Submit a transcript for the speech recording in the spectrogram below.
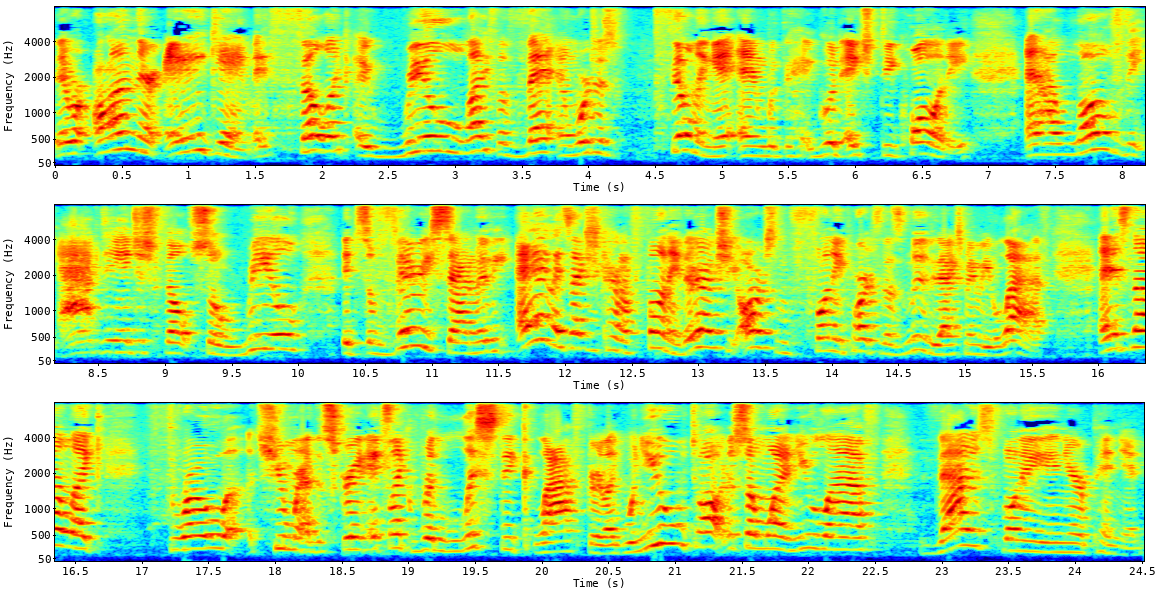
they were on their A game. It felt like a real life event and we're just filming it and with good HD quality. And I love the acting. It just felt so real. It's a very sad movie and it's actually kind of funny. There actually are some funny parts of this movie that actually made me laugh. And it's not like throw humor at the screen. It's like realistic laughter. Like when you talk to someone and you laugh, that is funny in your opinion.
